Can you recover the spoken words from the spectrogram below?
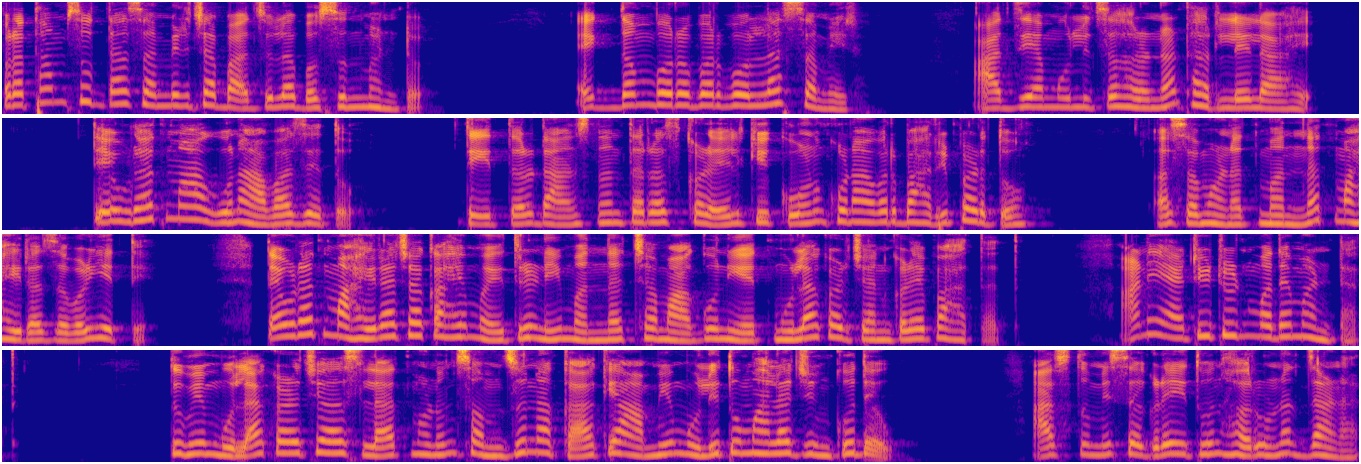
प्रथमसुद्धा समीरच्या बाजूला बसून म्हणतो एकदम बरोबर बोलला समीर आज या मुलीचं हरणं ठरलेलं आहे. तेवढ्यात मागून आवाज येतो ते तर डान्सनंतरच कळेल की कोण कोणावर भारी पडतो. असं म्हणत मन्नत माहिराजवळ येते. तेवढ्यात माहिराच्या काही मैत्रिणी मन्नतच्या मागून येत मुलाकडच्यांकडे पाहतात आणि ॲटिट्यूडमध्ये म्हणतात तुम्ही मुलाकडचे असलात म्हणून समजू नका की आम्ही मुली तुम्हाला जिंकू देऊ. आज तुम्ही सगळे इथून हरूनच जाणार.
